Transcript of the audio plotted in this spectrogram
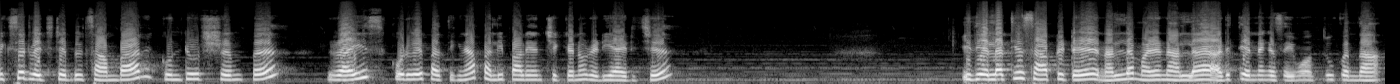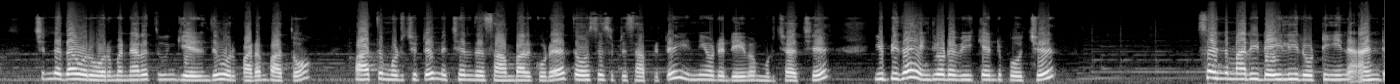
mixed vegetable sambar Guntur shrimp rice கூடவே பார்த்தீங்கன்னா பள்ளிப்பாளையம் சிக்கனும் ரெடி ஆயிடுச்சு. இது எல்லாத்தையும் சாப்பிட்டுட்டு நல்ல மழை நாளில் அடுத்து என்னங்க செய்வோம்? தூக்கம்தான். சின்னதாக ஒரு ஒரு மணி நேரம் தூங்கி எழுந்து ஒரு படம் பார்த்தோம். பார்த்து முடிச்சுட்டு மிச்சம் இருந்த சாம்பார் கூட தோசை சுட்டு சாப்பிட்டுட்டு இன்னியோட டேவை முடிச்சாச்சு. இப்படி தான் எங்களோட வீக்கெண்ட் போச்சு. ஸோ இந்த மாதிரி daily routine and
